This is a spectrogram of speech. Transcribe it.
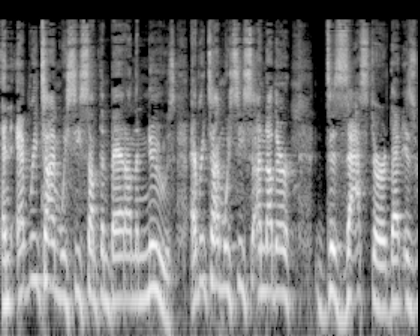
and every time we see something bad on the news, every time we see another disaster that is,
